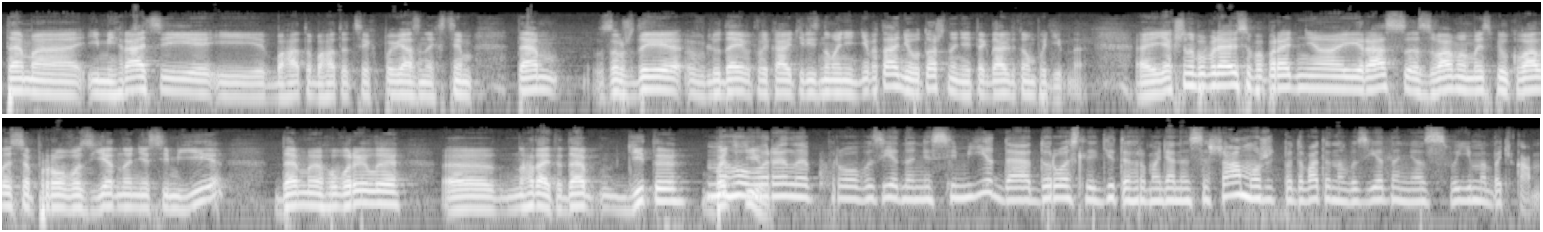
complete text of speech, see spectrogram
тема імміграції і багато багато цих пов'язаних з цим тем. Завжди в людей викликають різноманітні питання, уточнення і так далі, тому подібне. Е, Якщо не помиляюся, попередній раз з вами ми спілкувалися про воз'єднання сім'ї, де ми говорили. е, Нагадайте, де діти Ми батьків. говорили про воз'єднання сім'ї, де дорослі діти громадяни США можуть подавати на воз'єднання з своїми батьками.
